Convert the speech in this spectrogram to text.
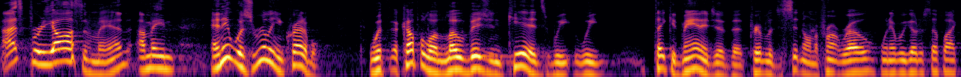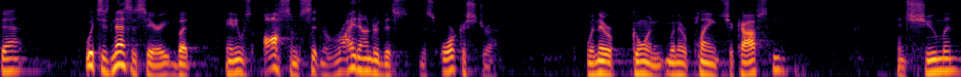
That's pretty awesome, man. I mean, and it was really incredible. With a couple of low vision kids, we, we take advantage of the privilege of sitting on the front row whenever we go to stuff like that, which is necessary, but man, it was awesome sitting right under this, this orchestra when they were going when they were playing Tchaikovsky and Schumann.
